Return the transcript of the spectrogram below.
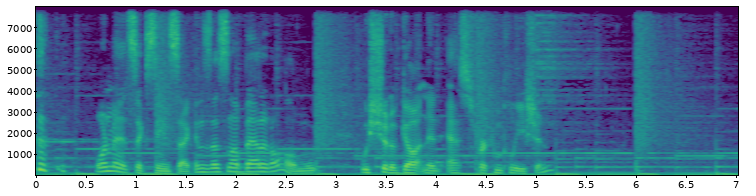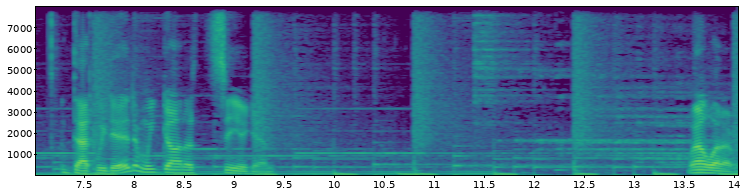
1 minute 16 seconds, that's not bad at all. We, we should have gotten an S for completion. That we did, and we got a C again. Well, whatever.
